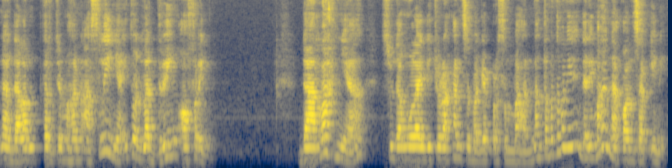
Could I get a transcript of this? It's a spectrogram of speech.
Nah, dalam terjemahan aslinya itu adalah drink offering. Darahnya sudah mulai dicurahkan sebagai persembahan. Nah, teman-teman ini dari mana konsep ini?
